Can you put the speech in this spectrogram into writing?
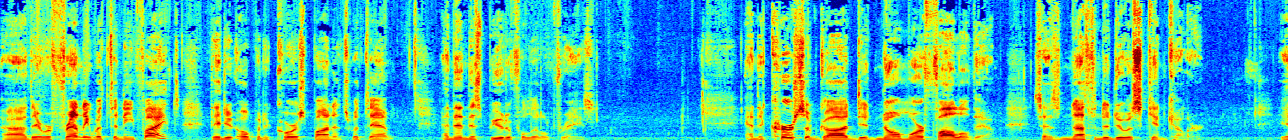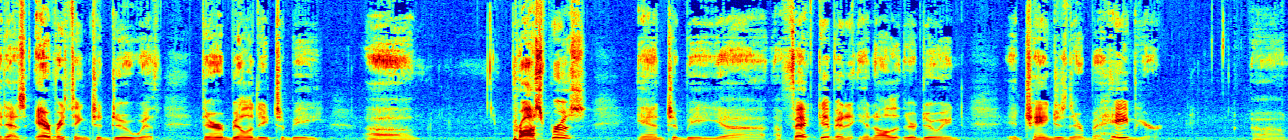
Uh, they were friendly with the Nephites. They did open a correspondence with them. And then this beautiful little phrase and the curse of God did no more follow them. It has nothing to do with skin color. It has everything to do with their ability to be uh, prosperous and to be uh, effective in, in all that they're doing. It changes their behavior um,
